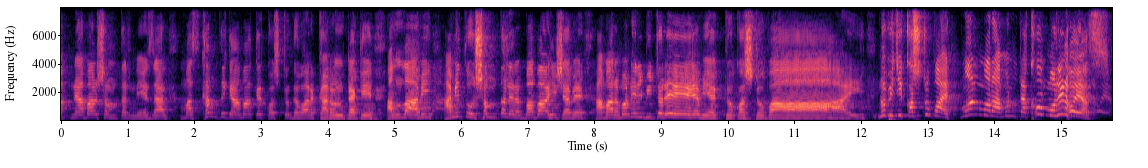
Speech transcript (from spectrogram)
আপনি আবার সন্তান নিয়ে যান। মাঝখান থেকে আমাকে কষ্ট দেওয়ার কারণটাকে আল্লাহ, আমি আমি তো সন্তানের বাবা হিসাবে আমার মনের ভিতরে আমি একটু কষ্ট পাই। নবীজি কষ্ট পায়, মন মরা মনটা খুব মলিন হয়ে আছে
